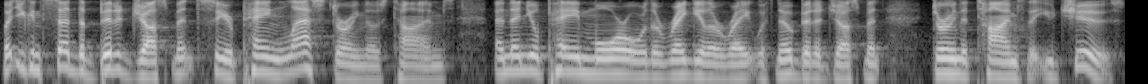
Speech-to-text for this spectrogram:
but you can set the bid adjustment so you're paying less during those times and then you'll pay more or the regular rate with no bid adjustment during the times that you choose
